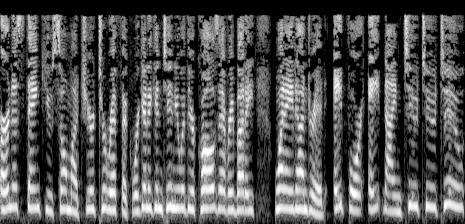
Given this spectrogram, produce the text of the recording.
Ernest, thank you so much. You're terrific. We're going to continue with your calls, everybody. 1-800-848-9222.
